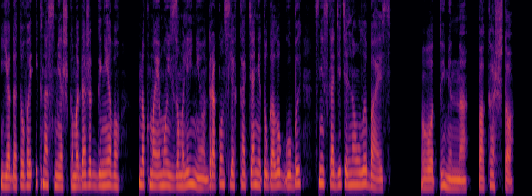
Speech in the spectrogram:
Я готова и к насмешкам, и даже к гневу, но, к моему изумлению, дракон слегка тянет уголок губы, снисходительно улыбаясь. «Вот именно, пока что.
